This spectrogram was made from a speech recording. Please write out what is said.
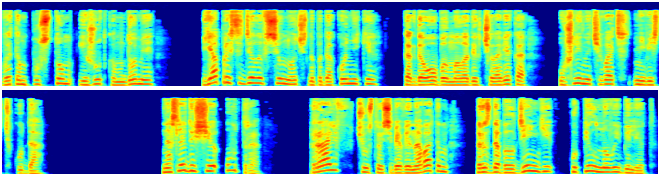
В этом пустом и жутком доме я просидела всю ночь на подоконнике, когда оба молодых человека ушли ночевать невесть куда. На следующее утро Ральф, чувствуя себя виноватым, раздобыл деньги, купил новый билет.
